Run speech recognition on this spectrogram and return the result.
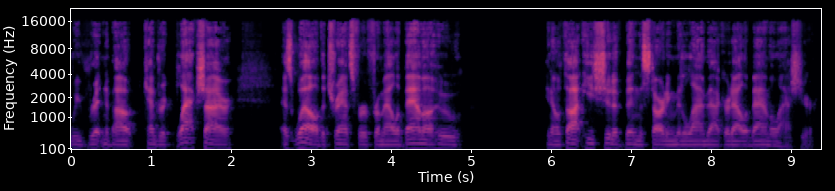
we've written about Kendrick Blackshire as well, the transfer from Alabama, who you know thought he should have been the starting middle linebacker at Alabama last year.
